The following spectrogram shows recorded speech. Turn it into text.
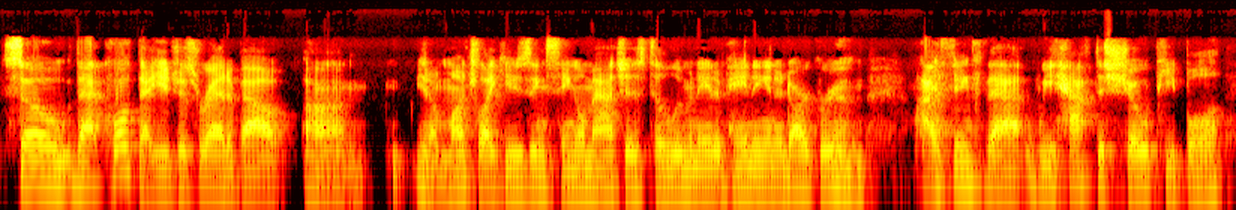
So that quote that you just read about, um, you know, much like using single matches to illuminate a painting in a dark room, I think that we have to show people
